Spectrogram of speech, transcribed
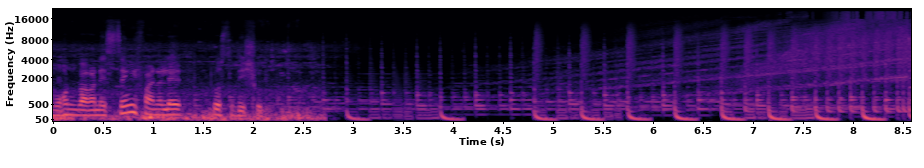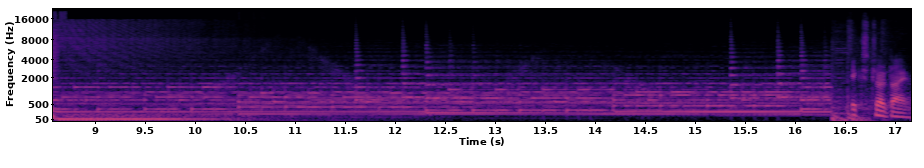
মোহনবাগানের সেমিফাইনালের প্রস্তুতি শুরু extra time.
